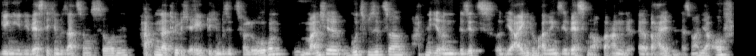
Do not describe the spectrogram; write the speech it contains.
gingen in die westlichen Besatzungszonen, hatten natürlich erheblichen Besitz verloren. Manche Gutsbesitzer hatten ihren Besitz und ihr Eigentum allerdings im Westen auch äh, behalten. Das waren ja oft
